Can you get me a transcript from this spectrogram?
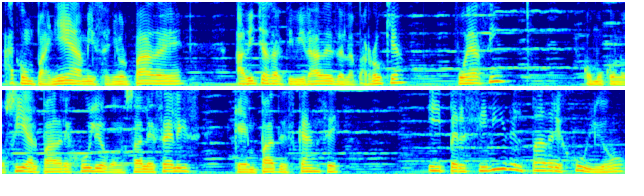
acompañé a mi Señor Padre a dichas actividades de la parroquia, fue así como conocí al Padre Julio González Ellis, que en paz descanse, y percibí del Padre Julio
